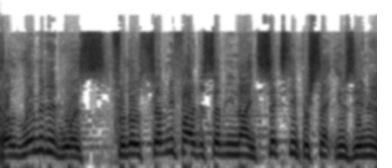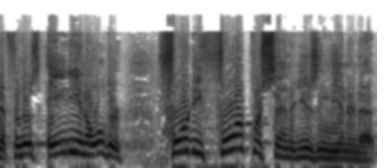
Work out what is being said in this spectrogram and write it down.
Uh, limited was for those 75 to 79, 60% use the internet. For those 80 and older, 44% are using the internet.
